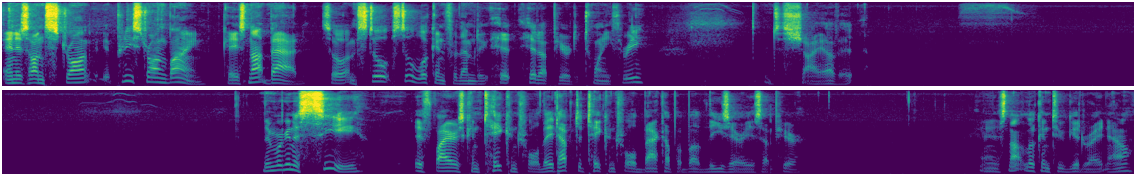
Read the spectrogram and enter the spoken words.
and it's on strong, pretty strong buying. Okay, it's not bad. So I'm still still looking for them to hit hit up here to 23. We're just shy of it. Then we're going to see if buyers can take control. They'd have to take control back up above these areas up here. And it's not looking too good right now.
